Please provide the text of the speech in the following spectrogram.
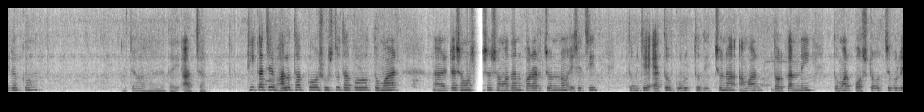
এরকম যাওয়া হয় না তাই। আচ্ছা ঠিক আছে, ভালো থাকো, সুস্থ থাকো। তোমার এটা সমস্যার সমাধান করার জন্য এসেছি। তুমি যে এত গুরুত্ব দিচ্ছ না, আমার দরকার নেই। তোমার কষ্ট হচ্ছে বলে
